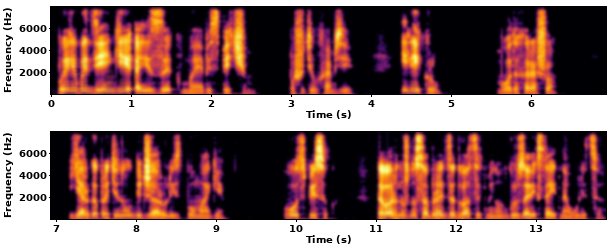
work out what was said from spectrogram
«Были бы деньги, а язык мы обеспечим», — пошутил Хамзи. «Или икру». «Вот и хорошо». Ярго протянул Биджару лист бумаги. «Вот список. Товар нужно собрать за 20 минут. Грузовик стоит на улице».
